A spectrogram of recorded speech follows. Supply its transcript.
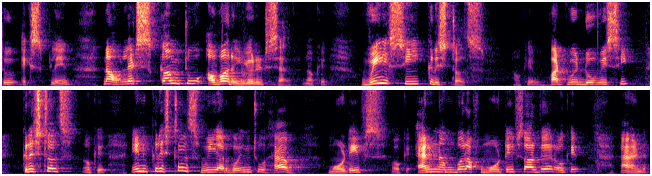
to explain. Now let's come to our unit cell. Okay. We see crystals. Okay. What we do we see crystals. Okay. In crystals we are going to have motifs. Okay. N number of motifs are there. Okay. And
